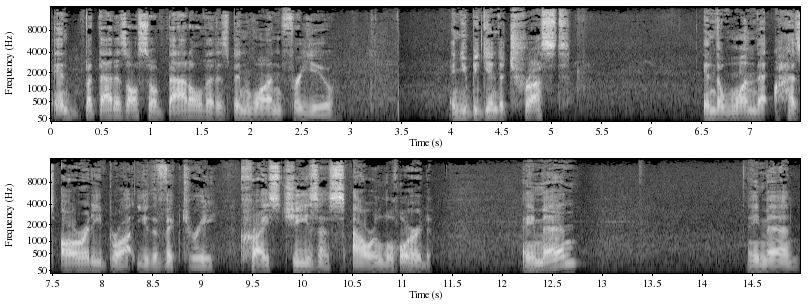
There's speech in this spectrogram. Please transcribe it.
And but that is also a battle that has been won for you. And you begin to trust in the one that has already brought you the victory Christ Jesus our Lord. Amen? Amen.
